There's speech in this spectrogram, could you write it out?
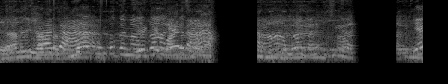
வேலையை. நான்.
